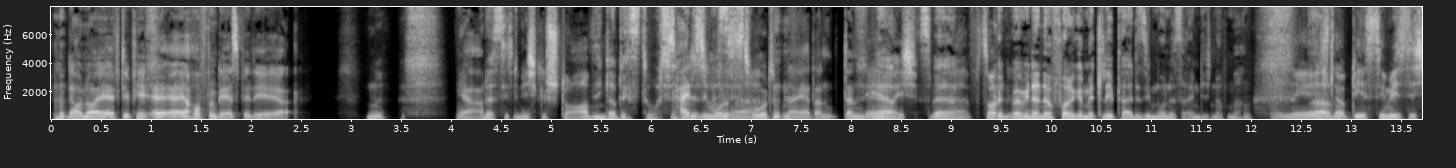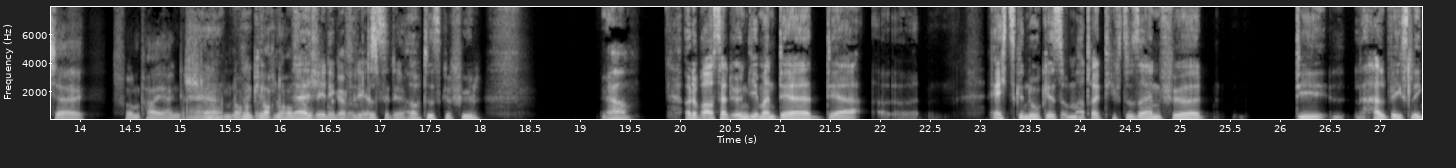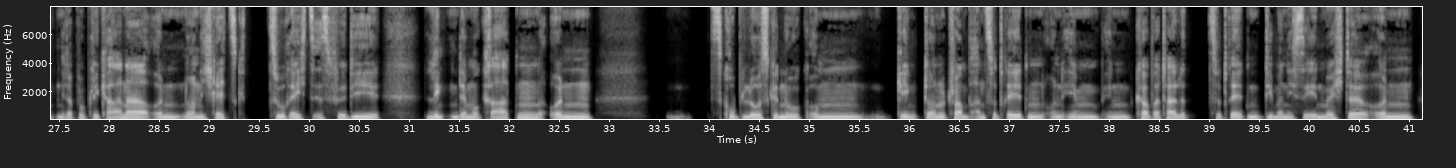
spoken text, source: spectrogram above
genau, neue FDP, äh, äh, Hoffnung der SPD, ja. Ja. Oder ist sie, Nicht gestorben? ich glaube, die ist tot. Heide Simonis ist Ja. tot. Naja, dann, dann Ja. eher. Das wär, Ja, könnten wir wieder eine Folge mit Lebt Heide Simonis eigentlich noch machen. Nee, Ähm, ich glaube, die ist ziemlich sicher vor ein paar Jahren Ja, gestorben. noch, Okay. noch Hoffnung Ja, ich weniger für die das. Auch das Gefühl. Ja. Aber du brauchst halt irgendjemand, der, der äh, rechts genug ist, um attraktiv zu sein für die halbwegs linken Republikaner und noch nicht rechts zu rechts ist für die linken Demokraten und skrupellos genug, um gegen Donald Trump anzutreten und ihm in Körperteile zu treten, die man nicht sehen möchte. Und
